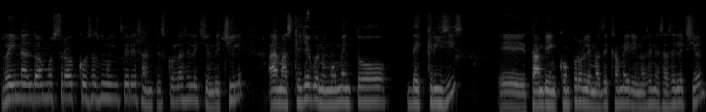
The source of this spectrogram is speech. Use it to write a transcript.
Reinaldo ha mostrado cosas muy interesantes con la selección de Chile. Además que llegó en un momento de crisis, eh, también con problemas de camerinos en esa selección.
